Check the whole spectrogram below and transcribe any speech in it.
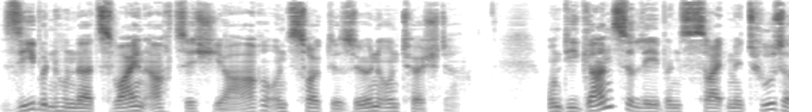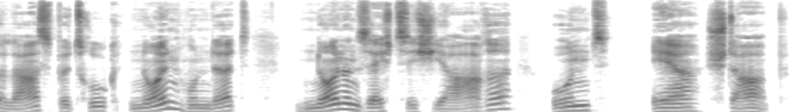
782 Jahre und zeugte Söhne und Töchter. Und die ganze Lebenszeit Methuselahs betrug 969 Jahre und er starb.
